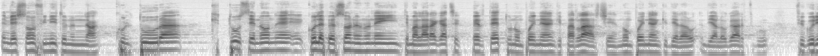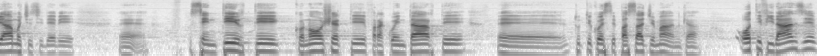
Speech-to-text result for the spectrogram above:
Invece sono finito in una cultura che tu se non è, quelle persone non è intima, la ragazza per te tu non puoi neanche parlarci, non puoi neanche dialogare, figuriamoci si devi eh, sentirti, conoscerti, frequentarti eh, tutti questi passaggi manca. O ti fidanzi,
